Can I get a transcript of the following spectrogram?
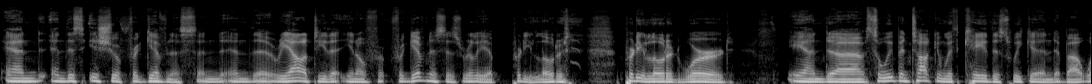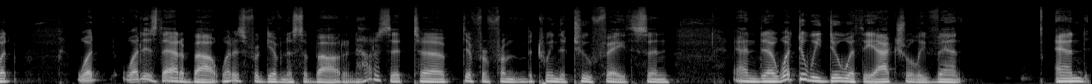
And and this issue of forgiveness and, and the reality that you know for, forgiveness is really a pretty loaded, pretty loaded word. And uh, so we've been talking with Kay this weekend about what what what is that about? What is forgiveness about, and how does it uh, differ from between the two faiths? And and uh, what do we do with the actual event? And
